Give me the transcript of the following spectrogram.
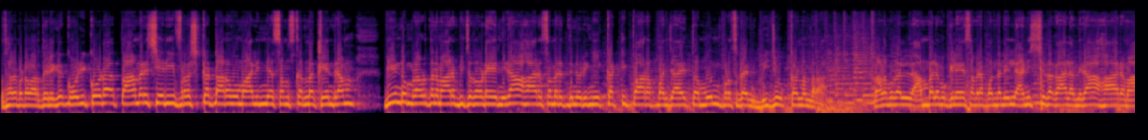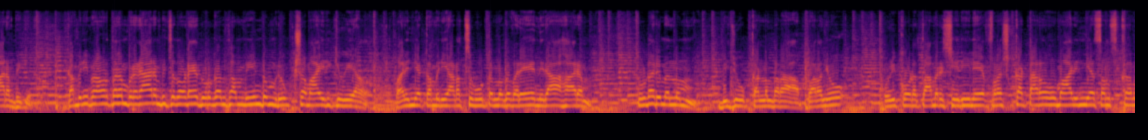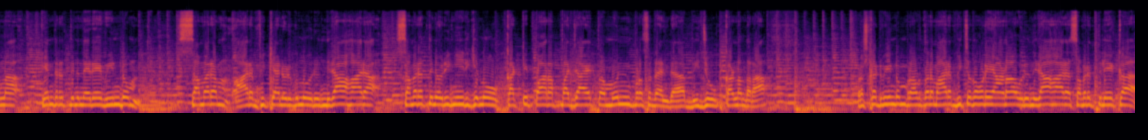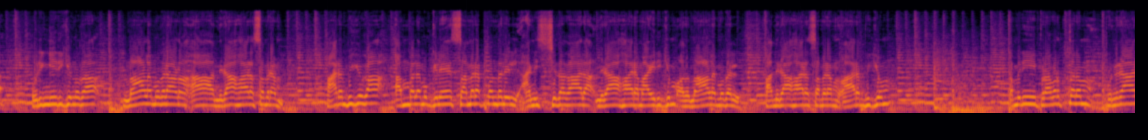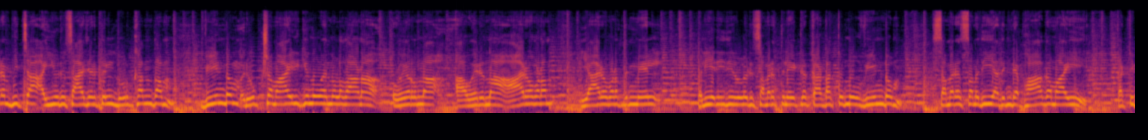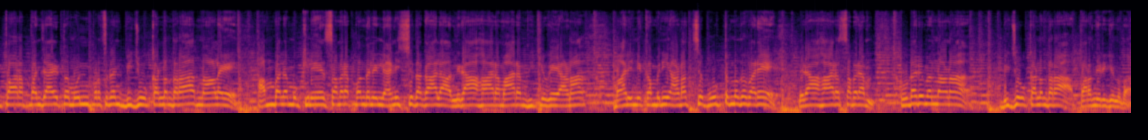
പ്രധാനപ്പെട്ട വാർത്തയിലേക്ക്. Kozhikode Thamarassery fresh cut അറവ് മാലിന്യ സംസ്കരണ കേന്ദ്രം വീണ്ടും പ്രവർത്തനം ആരംഭിച്ചതോടെ നിരാഹാര സമരത്തിനൊരുങ്ങി കട്ടിപ്പാറ പഞ്ചായത്ത് മുൻ പ്രസിഡന്റ് ബിജു കണ്ണന്തറ നാളെ മുതൽ അമ്പലമുക്കിലെ സമരപ്പന്തലിൽ അനിശ്ചിതകാല നിരാഹാരം ആരംഭിക്കും. കമ്പനി പ്രവർത്തനം പുനരാരംഭിച്ചതോടെ ദുർഗന്ധം വീണ്ടും രൂക്ഷമായിരിക്കുകയാണ്. മാലിന്യ കമ്പനി അടച്ചുപൂട്ടുന്നത് വരെ നിരാഹാരം തുടരുമെന്നും ബിജു കണ്ണന്തറ പറഞ്ഞു. കോഴിക്കോട് താമരശ്ശേരിയിലെ ഫ്രഷ് കട്ട് അറവ് മാലിന്യ സംസ്കരണ കേന്ദ്രത്തിന് നേരെ വീണ്ടും സമരം ആരംഭിക്കാൻ ഒരുങ്ങുന്നു ഒരു നിരാഹാര സമരത്തിന് ഒരുങ്ങിയിരിക്കുന്നു കട്ടിപ്പാറ പഞ്ചായത്ത് മുൻ president Biju Kannanthara. Fresh cut വീണ്ടും പ്രവർത്തനം ആരംഭിച്ചതോടെയാണ് ഒരു നിരാഹാര സമരത്തിലേക്ക് ഒരുങ്ങിയിരിക്കുന്നത്. നാളെ മുതലാണ് ആ നിരാഹാര സമരം. ആരംഭിക്കുക. അമ്പലമുക്കിലെ സമരപ്പന്തലിൽ അനിശ്ചിതകാല നിരാഹാരമായിരിക്കും. അത് നാളെ മുതൽ ആ നിരാഹാര സമരം ആരംഭിക്കും. കമ്പനി പ്രവർത്തനം പുനരാരംഭിച്ച ഈ ഒരു സാഹചര്യത്തിൽ ദുർഗന്ധം വീണ്ടും രൂക്ഷമായിരിക്കുന്നു എന്നുള്ളതാണ് ഉയർന്ന ഉയരുന്ന ആരോപണം. ഈ ആരോപണത്തിന്മേൽ വലിയ രീതിയിലുള്ള ഒരു സമരത്തിലേക്ക് കടക്കുന്നു. വീണ്ടും സമരസമിതി അതിന്റെ ഭാഗമായി കട്ടിപ്പാറ പഞ്ചായത്ത് മുൻ പ്രസിഡന്റ് ബിജു കണ്ണന്തറ നാളെ അമ്പലമുക്കിലെ സമരപ്പന്തലിൽ അനിശ്ചിതകാല നിരാഹാരം ആരംഭിക്കുകയാണ്. മാലിന്യ കമ്പനി അടച്ചു പൂട്ടുന്നത് വരെ നിരാഹാര സമരം തുടരുമെന്നാണ് ബിജു കണ്ണന്തറ പറഞ്ഞിരിക്കുന്നത്.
